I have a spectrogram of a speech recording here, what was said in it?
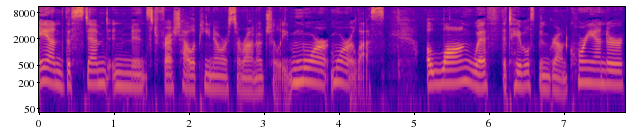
and the stemmed and minced fresh jalapeno or serrano chili, more, more or less, along with the tablespoon ground coriander,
